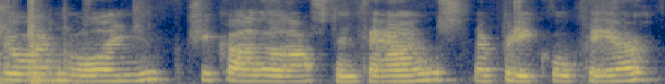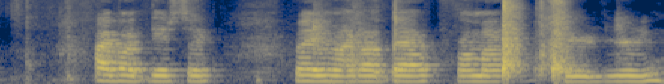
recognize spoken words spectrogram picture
Jordan 1 Chicago Lost and Founds. They're pretty cool pair. I bought this right when I got back from my surgery.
